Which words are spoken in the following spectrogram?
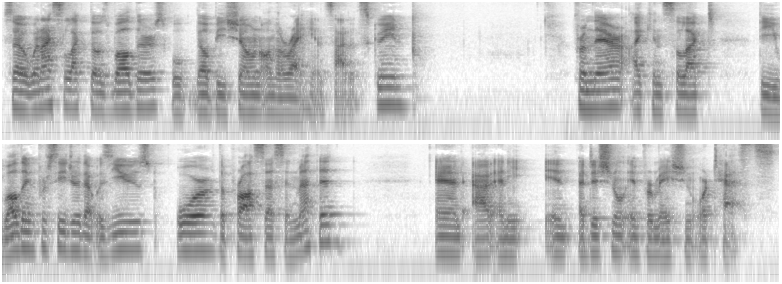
So when I select those welders, they'll be shown on the right hand side of the screen. From there, I can select the welding procedure that was used or the process and method and add any in additional information or tests.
